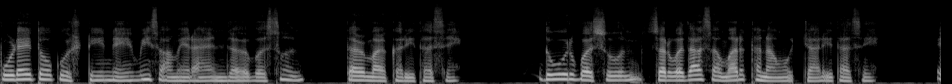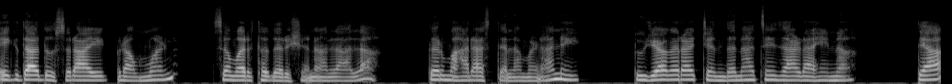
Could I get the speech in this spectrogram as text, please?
पुढे तो कुष्टी नेहमी स्वामीरायांजवळ बसून तळमळ करीत असे. दूर बसून सर्वदा समर्थ नाम उच्चारित असे. एकदा दुसरा एक ब्राह्मण समर्थ दर्शनाला आला. तर महाराज त्याला म्हणाले तुझ्या घरात चंदनाचे झाड आहे ना? त्या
